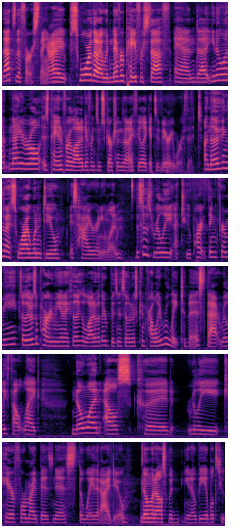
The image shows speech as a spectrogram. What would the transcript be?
that's the first thing. I swore that I would never pay for stuff, and uh, you know what? Now your girl is paying for a lot of different subscriptions, and I feel like it's very worth it. Another thing that I swore I wouldn't do is hire anyone. This is really a two part thing for me. So there's a part of me, and I feel like a lot of other business owners can probably relate to this, that really felt like no one else could really care for my business the way that I do no one else would you know be able to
